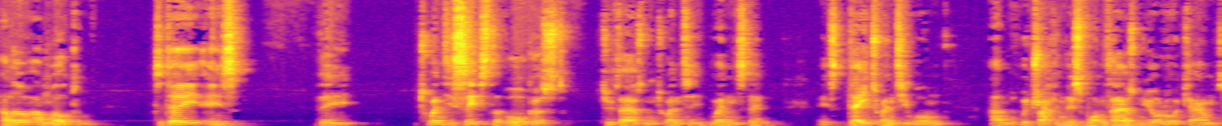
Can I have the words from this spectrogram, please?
Hello and welcome. Today is the 26th of August 2020, Wednesday. It's day 21 and we're tracking this 1000 euro account.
